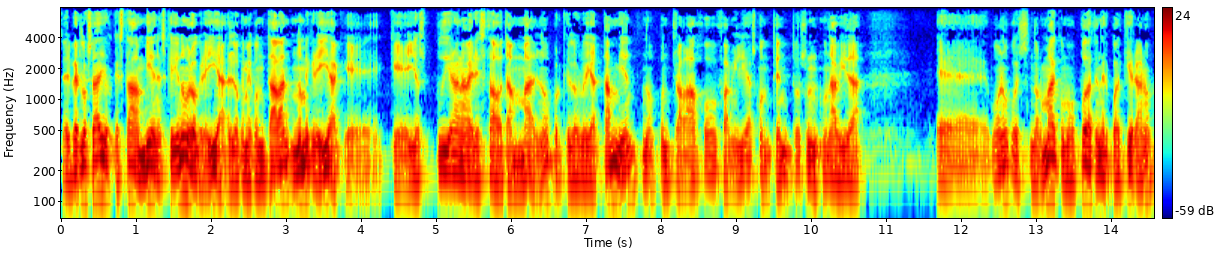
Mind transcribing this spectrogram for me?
el verlos a ellos que estaban bien, es que yo no me lo creía, lo que me contaban no me creía que, ellos pudieran haber estado tan mal, ¿no? Porque los veía tan bien, ¿no? Con trabajo, familias, contentos, una vida, eh, bueno, pues normal, como pueda tener cualquiera, ¿no?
